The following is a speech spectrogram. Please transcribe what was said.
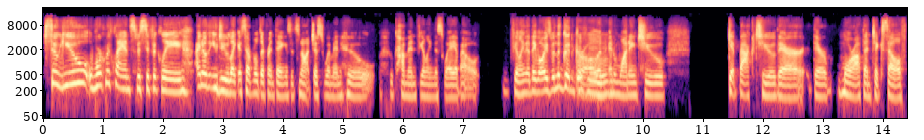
So you work with clients specifically. I know that you do like a several different things. It's not just women who who come in feeling this way about feeling that they've always been the good girl and, Mhm. and wanting to get back to their their more authentic self.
